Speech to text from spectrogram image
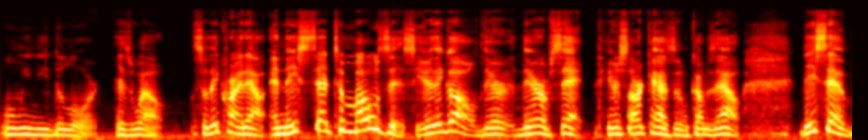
when we need the Lord as well. So they cried out and they said to Moses, here they go. They're they're upset. Their sarcasm comes out. They said,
